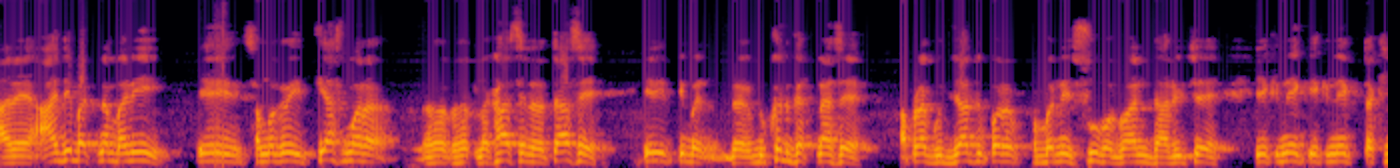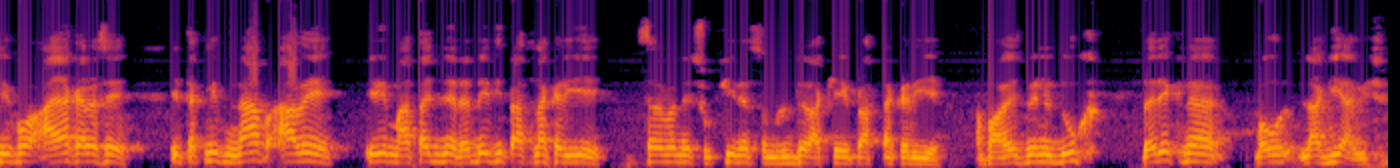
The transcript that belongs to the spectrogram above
અને આ જે ઘટના બની, એ સમગ્ર ઇતિહાસમાં લખાશે રચાશે, એ રીતની દુઃખદ ઘટના છે. આપણા ગુજરાત ઉપર ખબર નહીં શું ભગવાન ધાર્યું છે. એકને એક એકને એક તકલીફો આયા કરે છે. એ તકલીફ ના આવે એવી માતાજીને હૃદયથી પ્રાર્થના કરીએ. સર્વને સુખી ને સમૃદ્ધ રાખે એવી પ્રાર્થના કરીએ. ભાવેશભાઈનું દુઃખ દરેકને બહુ લાગી આવ્યું છે.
